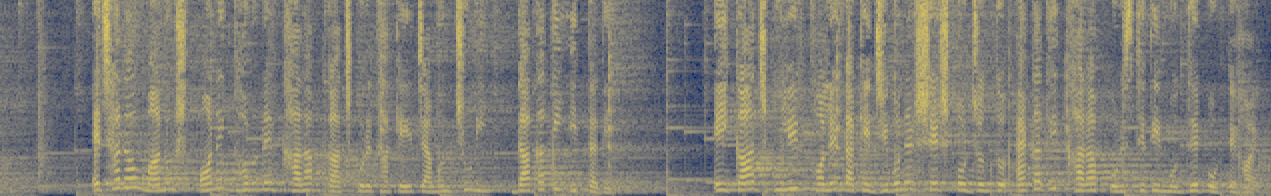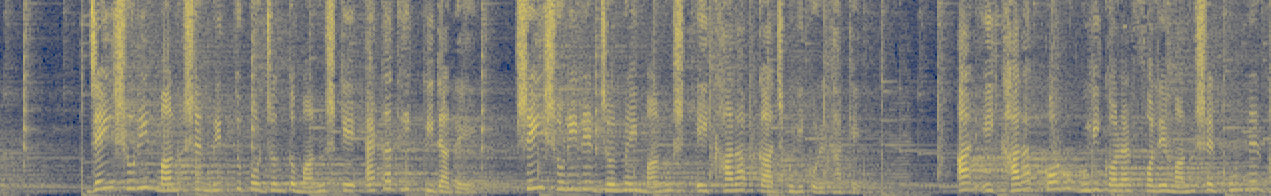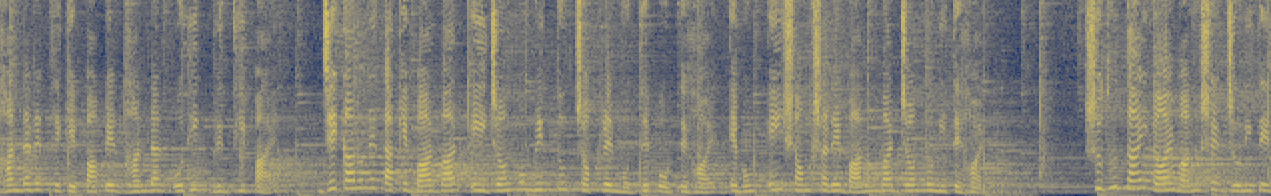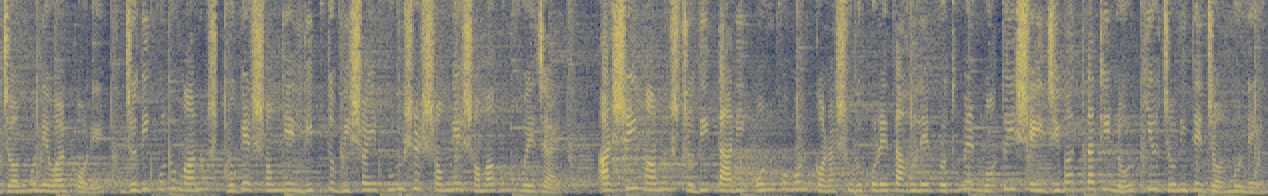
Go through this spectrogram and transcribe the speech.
এছাড়াও মানুষ অনেক ধরনের খারাপ কাজ করে থাকে, যেমন চুরি, ডাকাতি ইত্যাদি। এই কাজগুলির ফলে তাকে জীবনের শেষ পর্যন্ত একাধিক খারাপ পরিস্থিতির মধ্যে পড়তে হয়। যেই শরীর মানুষের মৃত্যু পর্যন্ত মানুষকে একাধিক পীড়া দেয়, সেই শরীরের জন্যই মানুষ এই খারাপ কাজগুলি করে থাকে। আর এই খারাপ কর্মগুলি করার ফলে মানুষের পুণ্যের ভাণ্ডারের থেকে পাপের ভাণ্ডার অধিক বৃদ্ধি পায়, যে কারণে তাকে বারবার এই জন্ম মৃত্যুর চক্রের মধ্যে পড়তে হয় এবং এই সংসারে বারংবার জন্ম নিতে হয়। শুধু তাই নয়, মানুষের জনিতে জন্ম নেওয়ার পরে যদি কোনো মানুষ ভোগের সঙ্গে লিপ্ত বিষয়ে পুরুষের সঙ্গে সমাগম হয়ে যায়, আর সেই মানুষ যদি তারই অনুগমন করা শুরু করে, তাহলে প্রথমের মতোই সেই জীবাত্মাটি নরকীয় জনিতে জন্ম নেয়।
